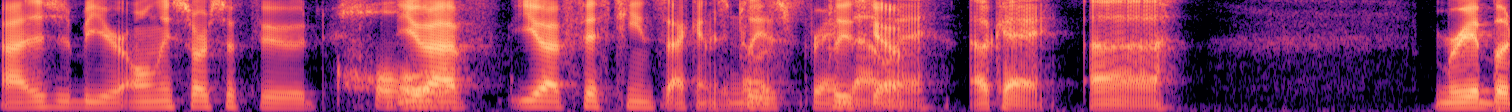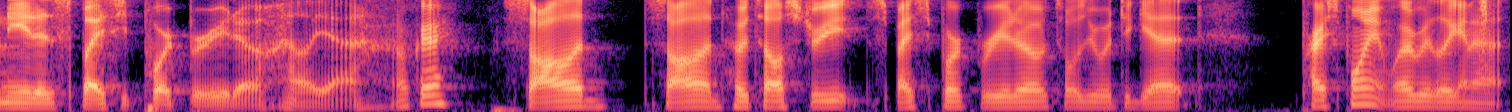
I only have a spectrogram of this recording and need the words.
Uh, this would be your only source of food. Oh. You have you have 15 seconds. Didn't know it was Please, please go. way. Okay. Uh, Maria Bonita's spicy pork burrito. Hell yeah. Okay, solid, solid. Hotel Street spicy pork burrito. Told you what to get. Price point? What are we looking at?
